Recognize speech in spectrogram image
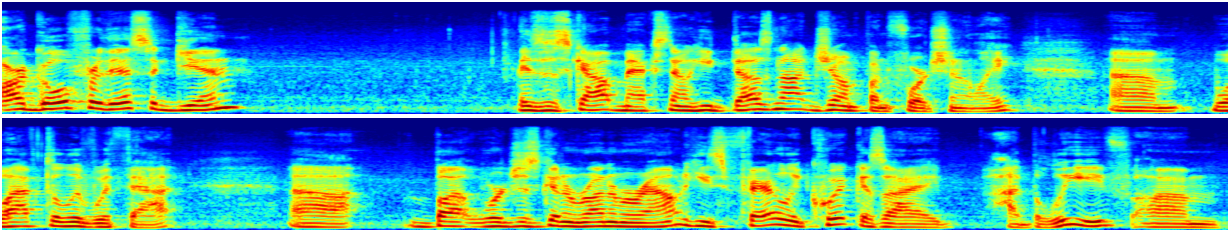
our goal for this, again, is a Scout Max. Now, he does not jump, unfortunately. Um, we'll have to live with that. Uh, but we're just going to run him around. He's fairly quick, as I, I believe. Um,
